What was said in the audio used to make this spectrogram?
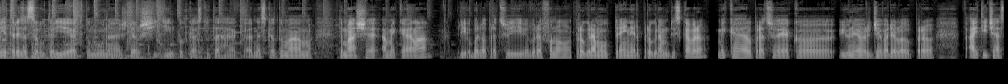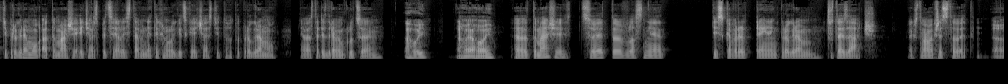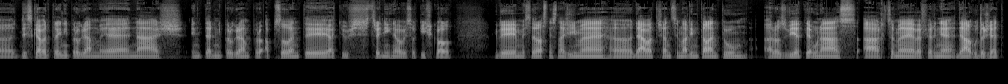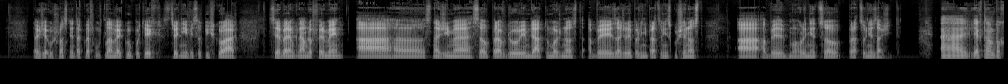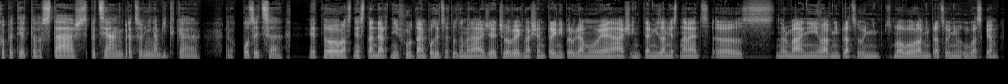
Je tady zase úterý a k tomu náš další díl podcastu Tahák. A dneska tu mám Tomáše a Michaela, který oba dva pracují ve Vodafonu, programu Trainer Program Discover. Michael pracuje jako junior Java developer v IT části programu a Tomáš je HR specialista v netechnologické části tohoto programu. Já vás tady zdravím, kluce. Ahoj. Ahoj, ahoj. Uh, Tomáše, co je to vlastně Discover Training Program? Co to je zač? Jak si to máme představit? Uh, Discover Training Program je náš interní program pro absolventy, ať už středních nebo vysokých škol, kdy my se vlastně snažíme uh, dávat šanci mladým talentům rozvíjet je u nás a chceme je ve firmě dál udržet. Takže už vlastně takhle v útlém věku po těch středních vysokých školách si je bereme k nám do firmy a uh, snažíme se opravdu jim dát tu možnost, aby zažili první pracovní zkušenost a aby mohli něco pracovně zažít. A jak to mám pochopit? Je to stáž, speciální pracovní nabídka nebo pozice? Je to vlastně standardní full-time pozice, to znamená, že člověk v našem trainee programu je náš interní zaměstnanec eh, s normální hlavní pracovní smlouvou, hlavním pracovním úvazkem.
